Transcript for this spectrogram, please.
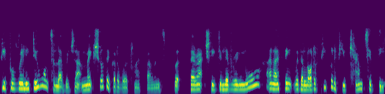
people really do want to leverage that and make sure they've got a work life balance, but they're actually delivering more. And I think with a lot of people, if you counted the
